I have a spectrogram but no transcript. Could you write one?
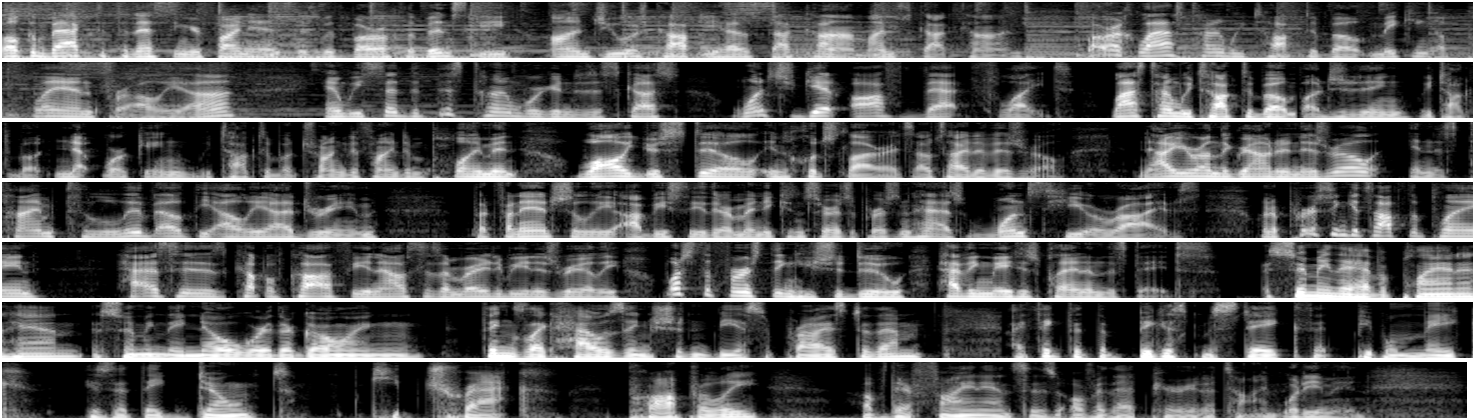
Welcome back to Finessing Your Finances with Baruch Labinsky on JewishCoffeehouse.com. I'm Scott Kahn. Baruch, last time we talked about making a plan for Aliyah, and we said that this time we're going to discuss once you get off that flight. Last time we talked about budgeting, we talked about networking, we talked about trying to find employment while you're still in Chutz La'aretz, outside of Israel. Now you're on the ground in Israel, and it's time to live out the Aliyah dream. But financially, obviously, there are many concerns a person has once he arrives. When a person gets off the plane, has his cup of coffee and now says, I'm ready to be an Israeli, what's the first thing he should do having made his plan in the States? Assuming they have a plan in hand, assuming they know where they're going, things like housing shouldn't be a surprise to them. I think that the biggest mistake that people make is that they don't keep track properly of their finances over that period of time. What do you mean?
